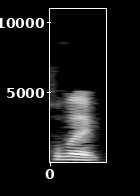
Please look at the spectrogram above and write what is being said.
Click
